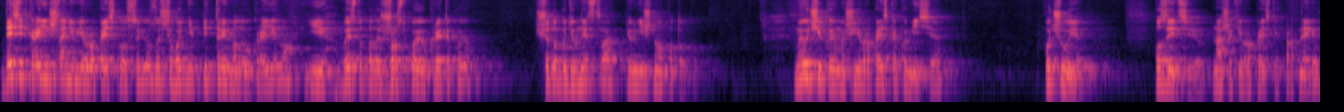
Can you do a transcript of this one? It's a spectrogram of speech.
Десять країн-членів Європейського Союзу сьогодні підтримали Україну і виступили з жорсткою критикою щодо будівництва Північного потоку. Ми очікуємо, що Європейська комісія почує позицію наших європейських партнерів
